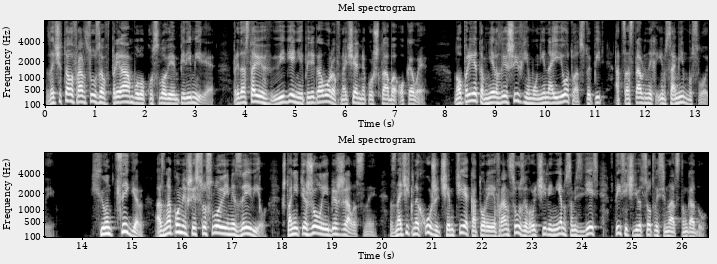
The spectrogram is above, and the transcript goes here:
зачитал французов преамбулу к условиям перемирия, предоставив введение переговоров начальнику штаба ОКВ, но при этом не разрешив ему ни на йоту отступить от составленных им самим условий. Хюн Цигер, ознакомившись с условиями, заявил, что они тяжелые и безжалостные, значительно хуже, чем те, которые французы вручили немцам здесь в 1918 году.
